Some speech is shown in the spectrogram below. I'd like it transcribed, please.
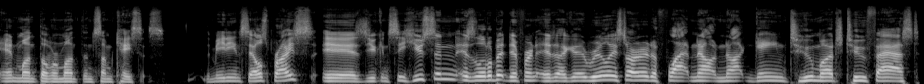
and month over month in some cases. The median sales price is you can see Houston is a little bit different. It, it really started to flatten out and not gain too much too fast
